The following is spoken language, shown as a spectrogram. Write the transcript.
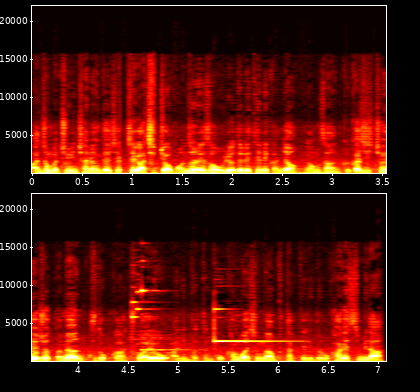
안전맞춤인 차량들 제- 제가 직접 원선해서 올려드릴 테니까요. 영상 끝까지 시청해주셨다면 구독과 좋아요, 알림 버튼 꼭 한 번씩만 부탁드리도록 하겠습니다.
